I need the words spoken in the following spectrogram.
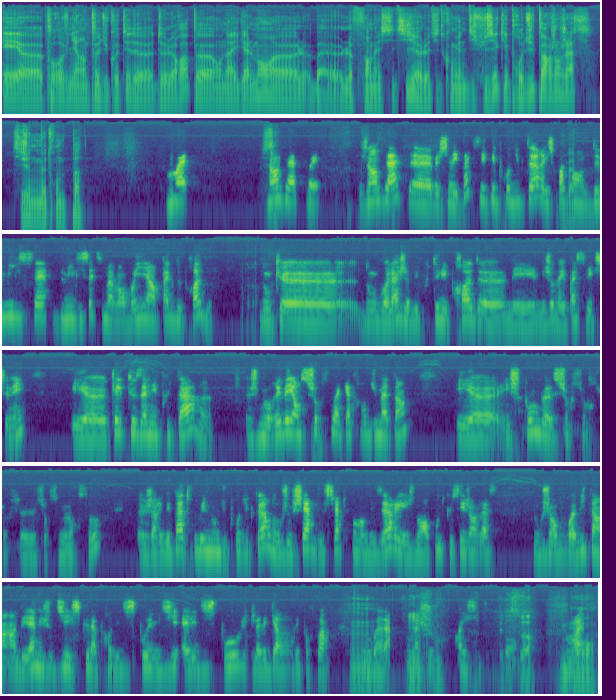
Et euh, pour revenir un peu du côté de, de l'Europe, euh, on a également euh, le- bah, Love for My City, le titre qu'on vient de diffuser, qui est produit par Jean Jass, si je ne me trompe pas. Ouais. Jean-Jacques, ouais. Jean-Jacques, euh, bah, je savais pas qu'il était producteur et je crois Bah. qu'en 2007, 2017, il m'avait envoyé un pack de prod. Donc, donc voilà, j'avais écouté les prods, mais, mais j'en avais pas sélectionné. Et quelques années plus tard, je me réveille en sursaut à 4 heures du matin et, euh, et je tombe sur, sur, sur, ce, sur ce morceau. Euh, J'arrivais pas à trouver le nom du producteur, donc je cherche, je cherche pendant des heures et je me rends compte que c'est Jean Jass. Donc j'envoie vite un, un DM et je lui dis est-ce que la prod est dispo? Elle me dit elle est dispo, je l'avais gardée pour toi. Hmm. Donc voilà. Il a. Ouais, ici. Belle histoire. Ouais. Bon.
